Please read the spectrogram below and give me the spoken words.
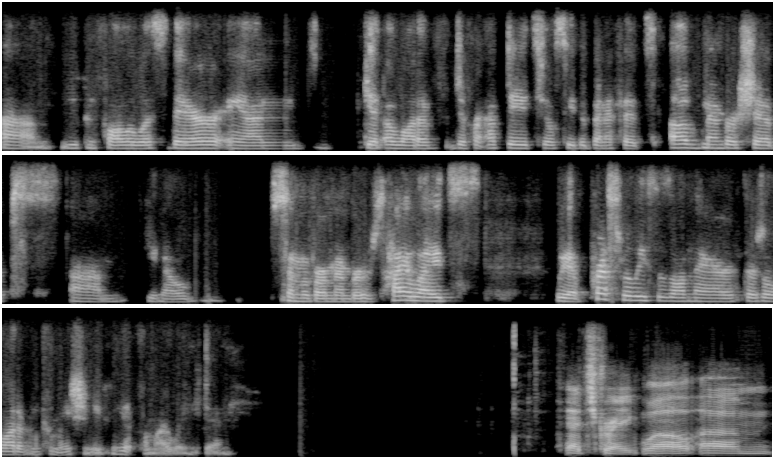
Um, you can follow us there and get a lot of different updates. You'll see the benefits of memberships, um, you know, some of our members' highlights. We have press releases on there. There's a lot of information you can get from our LinkedIn. That's great. Well, um,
